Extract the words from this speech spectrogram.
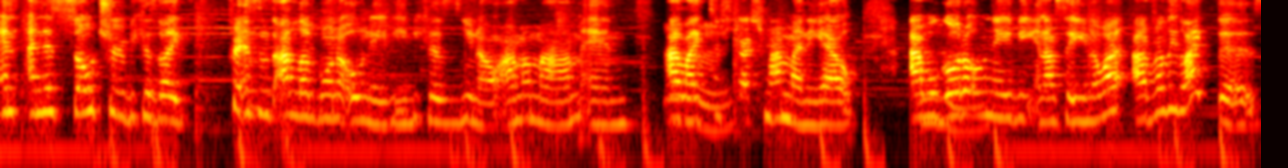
and and it's so true because like for instance, I love going to Old Navy because you know I'm a mom and I mm-hmm. like to mm-hmm. stretch my money out. I will mm-hmm. go to Old Navy and I'll say, you know what, I really like this.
